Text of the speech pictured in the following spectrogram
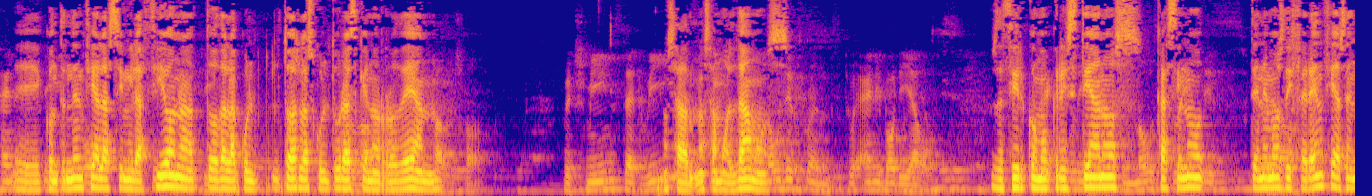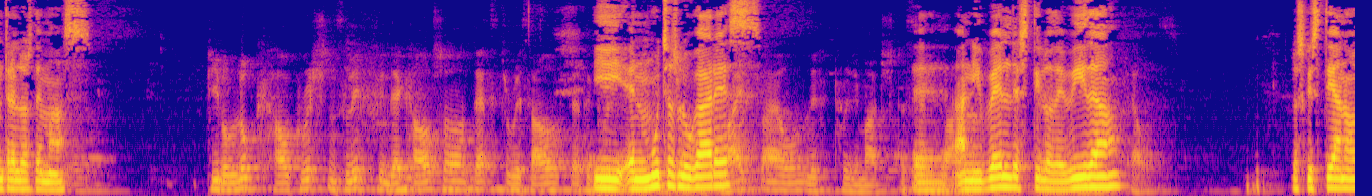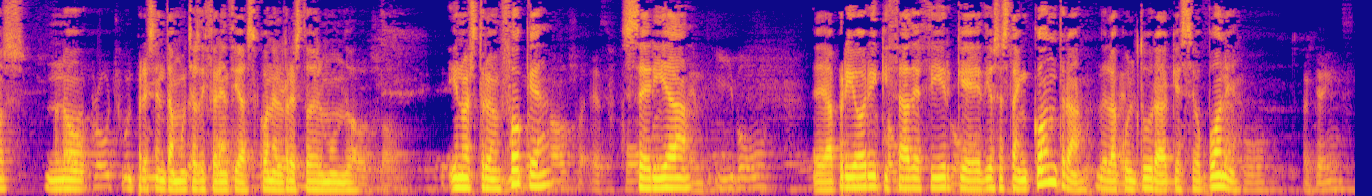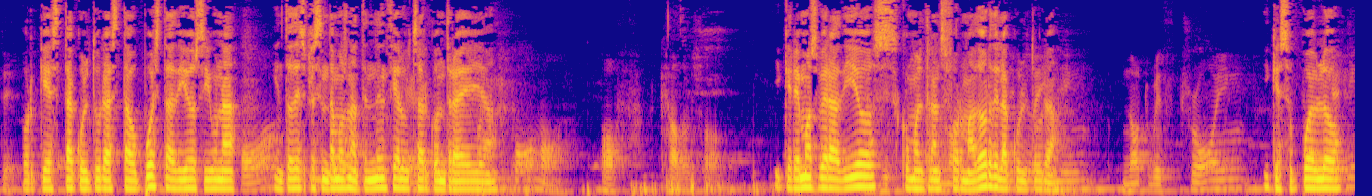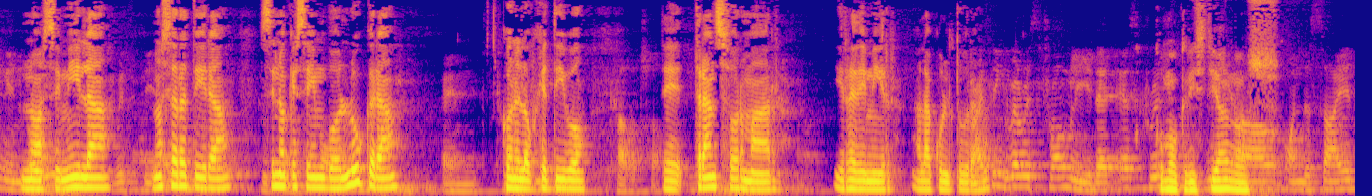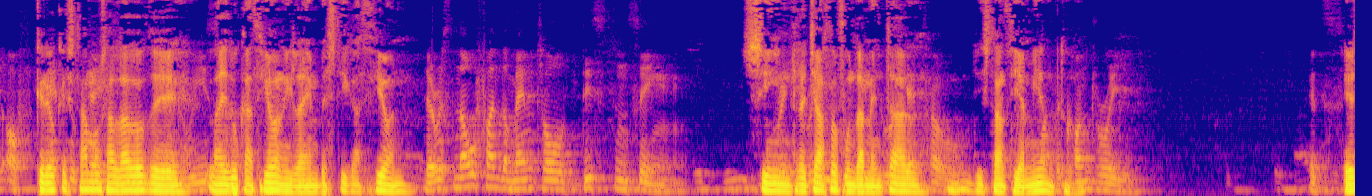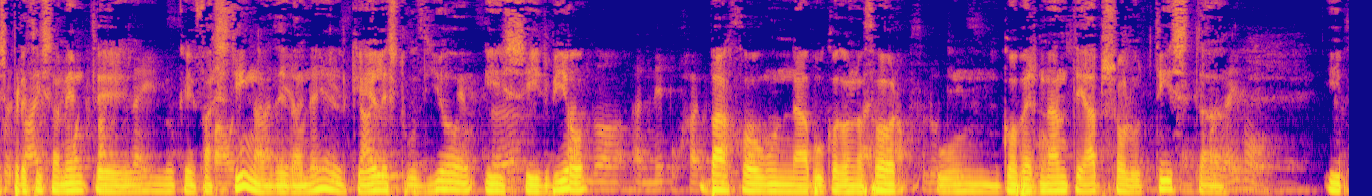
eh, con tendencia a la asimilación a todas las culturas que nos rodean. nos amoldamos. Es decir, como cristianos casi no tenemos diferencias entre los demás. Y en muchos lugares, eh, a nivel de estilo de vida, los cristianos no presentan muchas diferencias con el resto del mundo. Y nuestro enfoque sería, eh, a priori, quizá decir que Dios está en contra de la cultura, que se opone porque esta cultura está opuesta a Dios y una y entonces presentamos una tendencia a luchar contra ella. Y queremos ver a Dios como el transformador de la cultura y que su pueblo no asimila, no se retira, sino que se involucra con el objetivo de transformar y redimir a la cultura. Como cristianos, creo que estamos al lado de la educación y la investigación sin rechazo fundamental, distanciamiento. Es precisamente lo que fascina de Daniel, que él estudió y sirvió bajo un Nabucodonosor un gobernante absolutista y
